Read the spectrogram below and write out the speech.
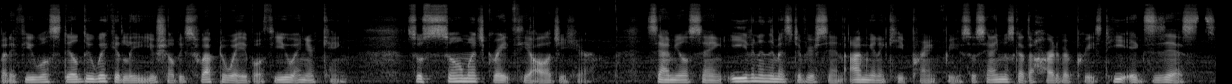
But if you will still do wickedly, you shall be swept away, both you and your king. So, so much great theology here. Samuel's saying, even in the midst of your sin, I'm going to keep praying for you. So, Samuel's got the heart of a priest. He exists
